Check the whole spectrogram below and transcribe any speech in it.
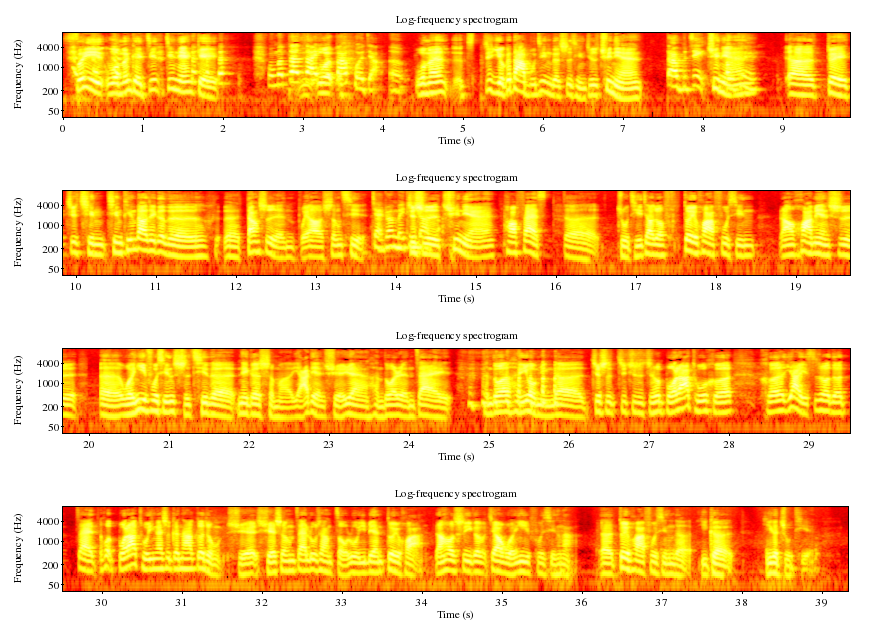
所以我们给今今年给 我们颁发一个八婆奖，嗯，我们呃这有个大不敬的事情，就是去年大不敬。去年呃对，就请请听到这个的呃当事人不要生气，假装没就听到。就是去年 Pop Fest 的主题叫做对话复兴，然后画面是呃文艺复兴时期的那个什么雅典学院，很多人在 很多很有名的，就是就就是什么柏拉图和和亚里士多德在或柏拉图应该是跟他各种学学生在路上走路一边对话，然后是一个叫文艺复兴啦，呃对话复兴的一个一个主题。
